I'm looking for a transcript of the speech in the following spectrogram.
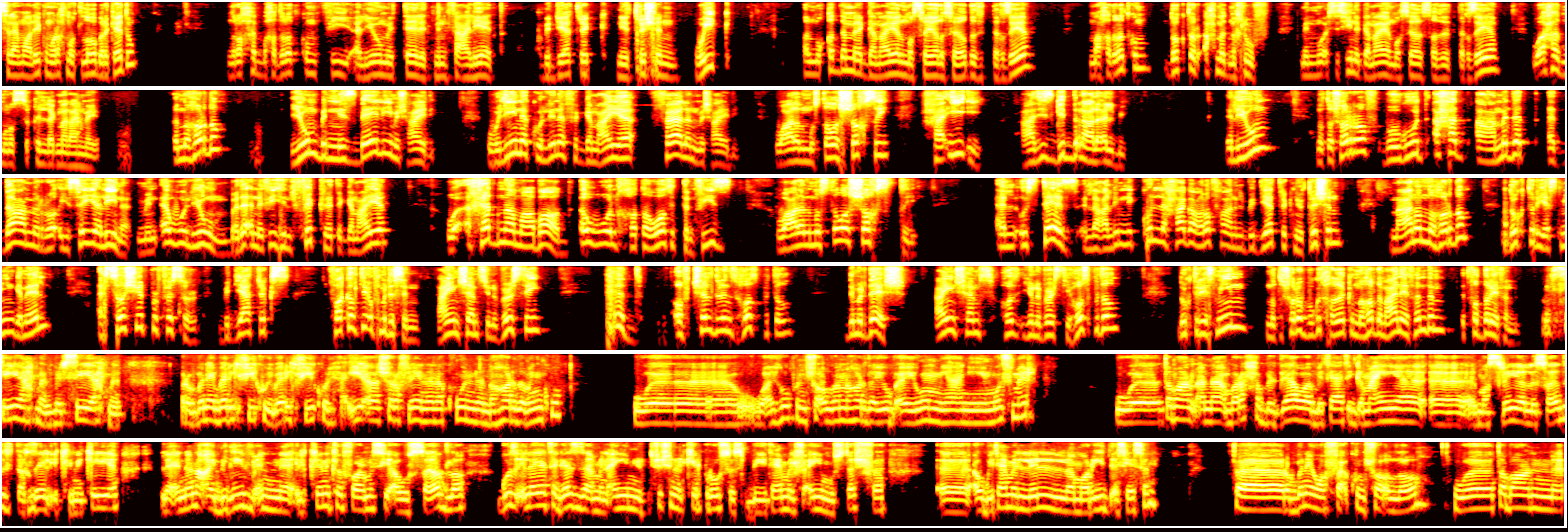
السلام عليكم ورحمة الله وبركاته. نرحب بحضراتكم في اليوم الثالث من فعاليات Pediatric Nutrition Week المقدم من الجمعية المصرية لصيادلة التغذية. مع حضراتكم دكتور أحمد مخلوف من مؤسسين الجمعية المصرية لصيادلة التغذية وأحد منسقي اللجنة العلمية. النهاردة يوم بالنسبة لي مش عادي ولينا كلنا في الجمعية فعلا مش عادي وعلى المستوى الشخصي حقيقي عزيز جدا على قلبي. اليوم نتشرف بوجود أحد أعمدة الدعم الرئيسية لينا. من أول يوم بدأنا فيه فكره الجمعيه وأخذنا مع بعض أول خطوات التنفيذ. وعلى المستوى الشخصي الأستاذ اللي علمني كل حاجة أعرفها عن ال pediatric nutrition معانا النهارده دكتور ياسمين جمال Associate Professor Pediatrics Faculty of Medicine عين شمس University Head of Children's Hospital دمرداش عين شمس University Hospital دكتور ياسمين نتشرف بوجود حضرتك النهارده معانا يا فندم. اتفضلي يا فندم. ميرسي يا أحمد ميرسي يا أحمد. ربنا يبارك فيك ويبارك فيكم الحقيقة. شرف لي إن أنا أكون النهارده بينكم. و و I hope إن شاء الله النهارده يبقى يوم يعني مثمر. وطبعا أنا برحب بالدعوة بتاعة الجمعية المصرية لصيادلة التغذية الإكلينيكية لأن أنا I believe إن ال clinical pharmacy أو الصيادلة جزء لا يتجزأ من أي nutritional care process بيتعمل في أي مستشفى. أو بيتعمل للمريض أساسا. فربنا يوفقكم إن شاء الله. وطبعا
